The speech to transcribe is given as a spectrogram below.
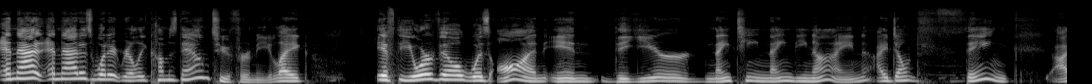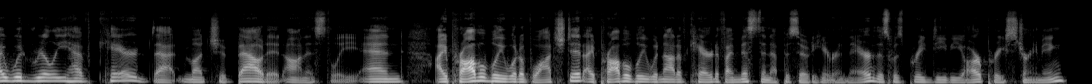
And that and that is what it really comes down to for me. Like if the Orville was on in the year 1999, I don't think I would really have cared that much about it, honestly. And I probably would have watched it. I probably would not have cared if I missed an episode here and there. This was pre DVR, pre streaming.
